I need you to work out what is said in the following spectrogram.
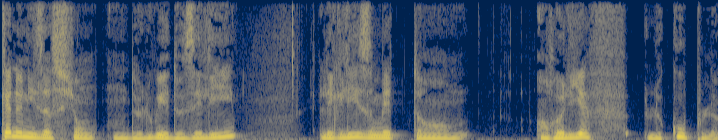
canonisation de Louis et de Zélie, l'Église met en, relief le couple.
